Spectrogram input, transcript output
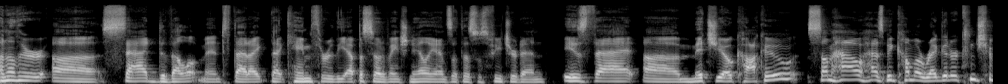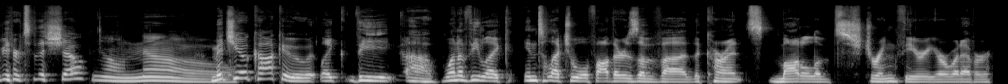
Another uh, sad development that I that came through the episode of Ancient Aliens that this was featured in is that uh, Michio Kaku somehow has become a regular contributor to this show. Oh no, Michio Kaku, like the uh, one of the like intellectual fathers of uh, the current model of string theory or whatever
